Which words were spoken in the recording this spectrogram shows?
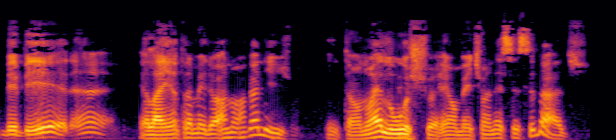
beber, né? Ela entra melhor no organismo. Então não é luxo, é realmente uma necessidade.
